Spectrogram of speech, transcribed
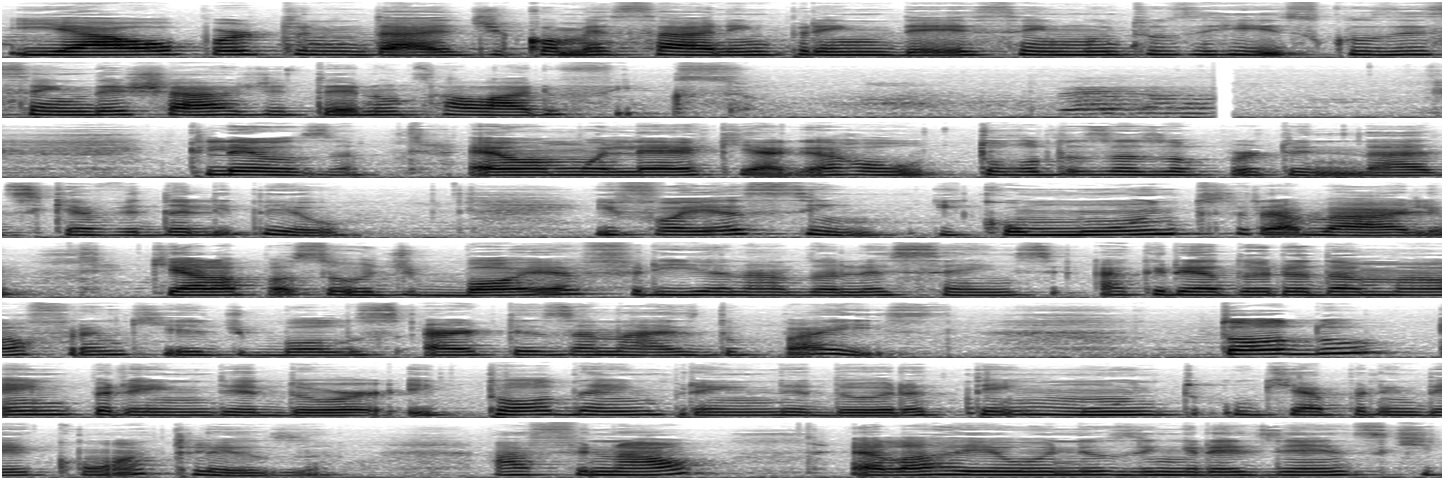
e a oportunidade de começar a empreender sem muitos riscos e sem deixar de ter um salário fixo. Cleusa é uma mulher que agarrou todas as oportunidades que a vida lhe deu. E foi assim, e com muito trabalho, que ela passou de boia fria na adolescência a criadora da maior franquia de bolos artesanais do país. Todo empreendedor e toda empreendedora tem muito o que aprender com a Cleusa. Afinal, ela reúne os ingredientes que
